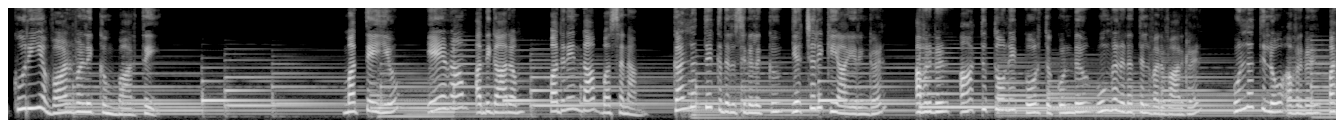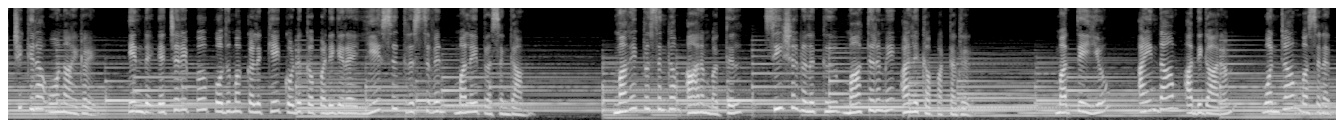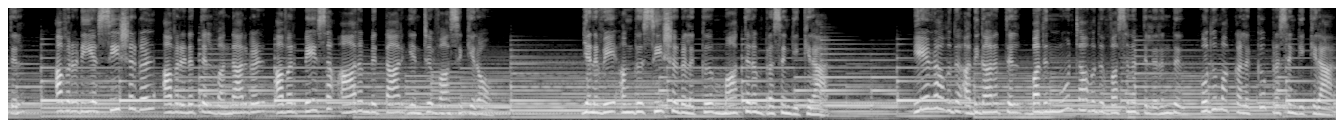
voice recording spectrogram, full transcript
நாளுக்குரிய வாழ்வளிக்கும் வார்த்தை. மத்தேயு ஏழாம் அதிகாரம் பதினைந்தாம் வசனம். கள்ளத்தீர்க்கதரிசிகளுக்கு எச்சரிக்கையாயிருங்கள். அவர்கள் ஆட்டுத்தோலை போர்த்து கொண்டு உங்களிடத்தில் வருவார்கள். உள்ளத்திலோ அவர்கள் பட்சிக்கிற ஓநாய்கள். இந்த எச்சரிப்பு பொதுமக்களுக்கே கொடுக்கப்படுகிற இயேசு கிறிஸ்துவின் மலை பிரசங்கம் மலை பிரசங்கம் ஆரம்பத்தில் சீஷர்களுக்கு மாத்திரமே அளிக்கப்பட்டது. மத்தேயு ஐந்தாம் அதிகாரம் ஒன்றாம் வசனத்தில் அவருடைய சீஷர்கள் அவரிடத்தில் வந்தார்கள் அவர் பேச ஆரம்பித்தார் என்று வாசிக்கிறோம். எனவே அங்கு சீஷர்களுக்கு மாத்திரம் பிரசங்கிக்கிறார். ஏழாவது அதிகாரத்தில் பதிமூன்றாவது வசனத்திலிருந்து பொதுமக்களுக்கு பிரசங்கிக்கிறார்.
